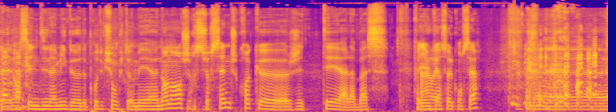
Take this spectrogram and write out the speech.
J'avais lancé une dynamique de, de production plutôt. Mais euh, non, non, sur, sur scène, je crois que j'étais à la basse. Enfin, il n'y a Ah eu ouais. qu'un seul concert. Euh,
